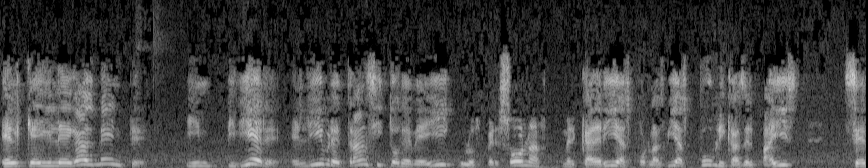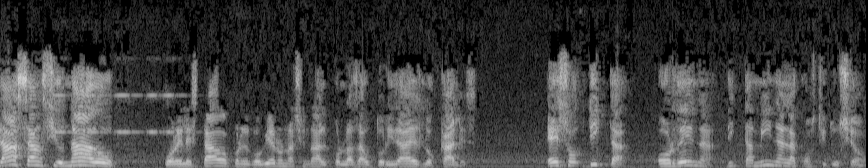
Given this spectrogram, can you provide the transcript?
el que ilegalmente impidiere el libre tránsito de vehículos, personas, mercaderías por las vías públicas del país, será sancionado por el Estado, por el gobierno nacional, por las autoridades locales. Eso dicta, ordena, dictamina la Constitución.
